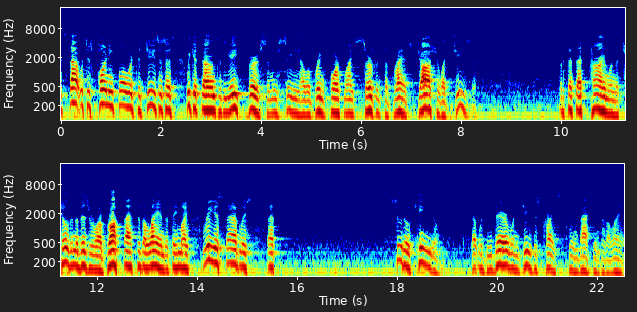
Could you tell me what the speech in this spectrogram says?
it's that which is pointing forward to Jesus as we get down to the eighth verse and we see, I will bring forth my servant, the branch, Joshua, Jesus. But it's at that time when the children of Israel are brought back to the land that they might reestablish that pseudo kingdom that would be there when Jesus Christ came back into the land.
